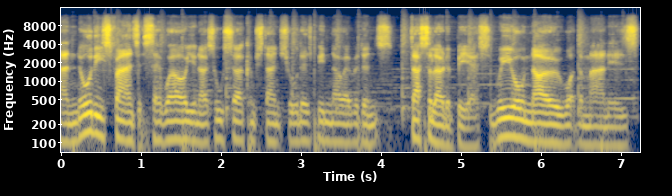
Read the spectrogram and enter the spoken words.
And all these fans that say, well, you know, it's all circumstantial, there's been no evidence. That's a load of BS. We all know what the man is.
